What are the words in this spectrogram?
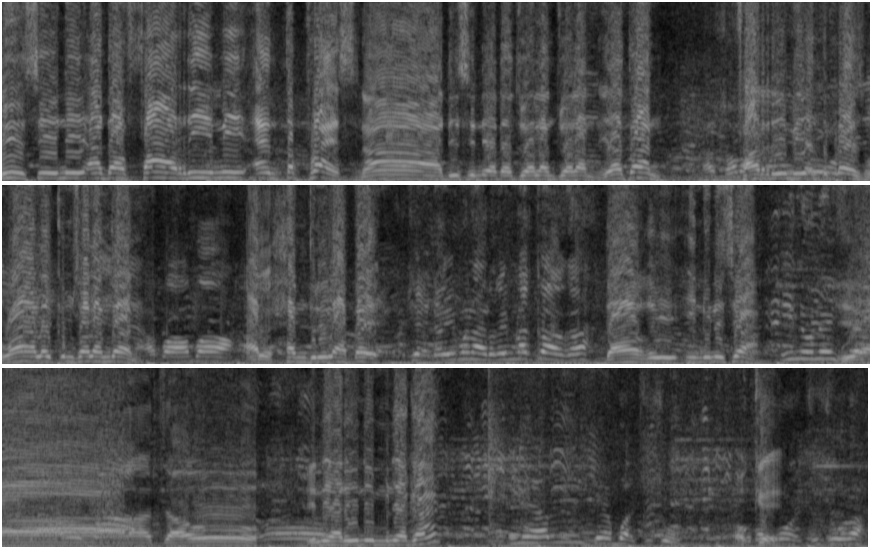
Di sini ada Farimi Enterprise. Nah, di sini ada jualan-jualan. Ya tuan. Farimi Enterprise. Waalaikumsalam tuan. Apa-apa. Alhamdulillah baik. Cik dari mana? Dari Melaka kah? Dari Indonesia. Indonesia. Ya, jauh. Ini hari ini meniaga Ini hari saya buat susu. Okey. Buat susu lah.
